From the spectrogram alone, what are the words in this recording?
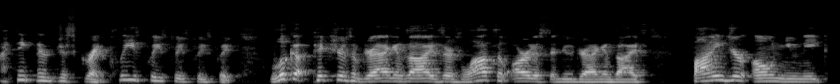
I think they're just great. Please, please, please, please, please look up pictures of dragon's eyes. There's lots of artists that do dragon's eyes. Find your own unique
